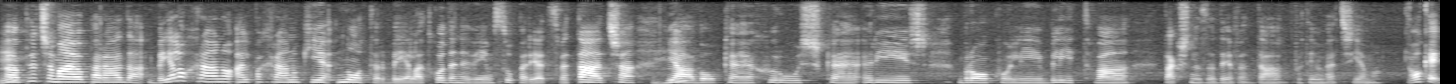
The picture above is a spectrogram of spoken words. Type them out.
A, pljuča imajo pa rada belo hrano ali pa hrano, ki je noter bela, tako da ne vem, super je cvetača, jabolke, hruške, riž, brokoli, blitva, takšne zadeve, da potem več jemo. Okay.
